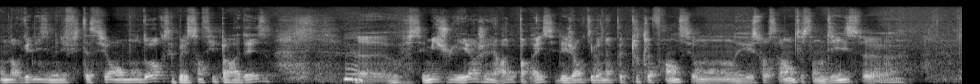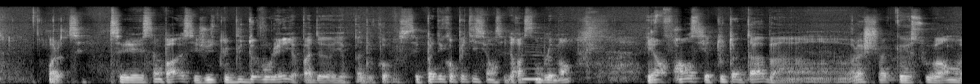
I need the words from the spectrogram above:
On, organise une manifestation au Mont d'Or qui s'appelle Sensi Paradise. Hmm. Euh, c'est mi-juillet en général, pareil, c'est des gens qui viennent un peu de toute la France, et on, est 60, 70. Euh, voilà, c'est sympa, c'est juste le but de voler, il n'y a pas de, y a pas de, c'est pas des compétitions, c'est des rassemblements. Et en France, il y a tout un tas, ben, voilà, chaque souvent.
